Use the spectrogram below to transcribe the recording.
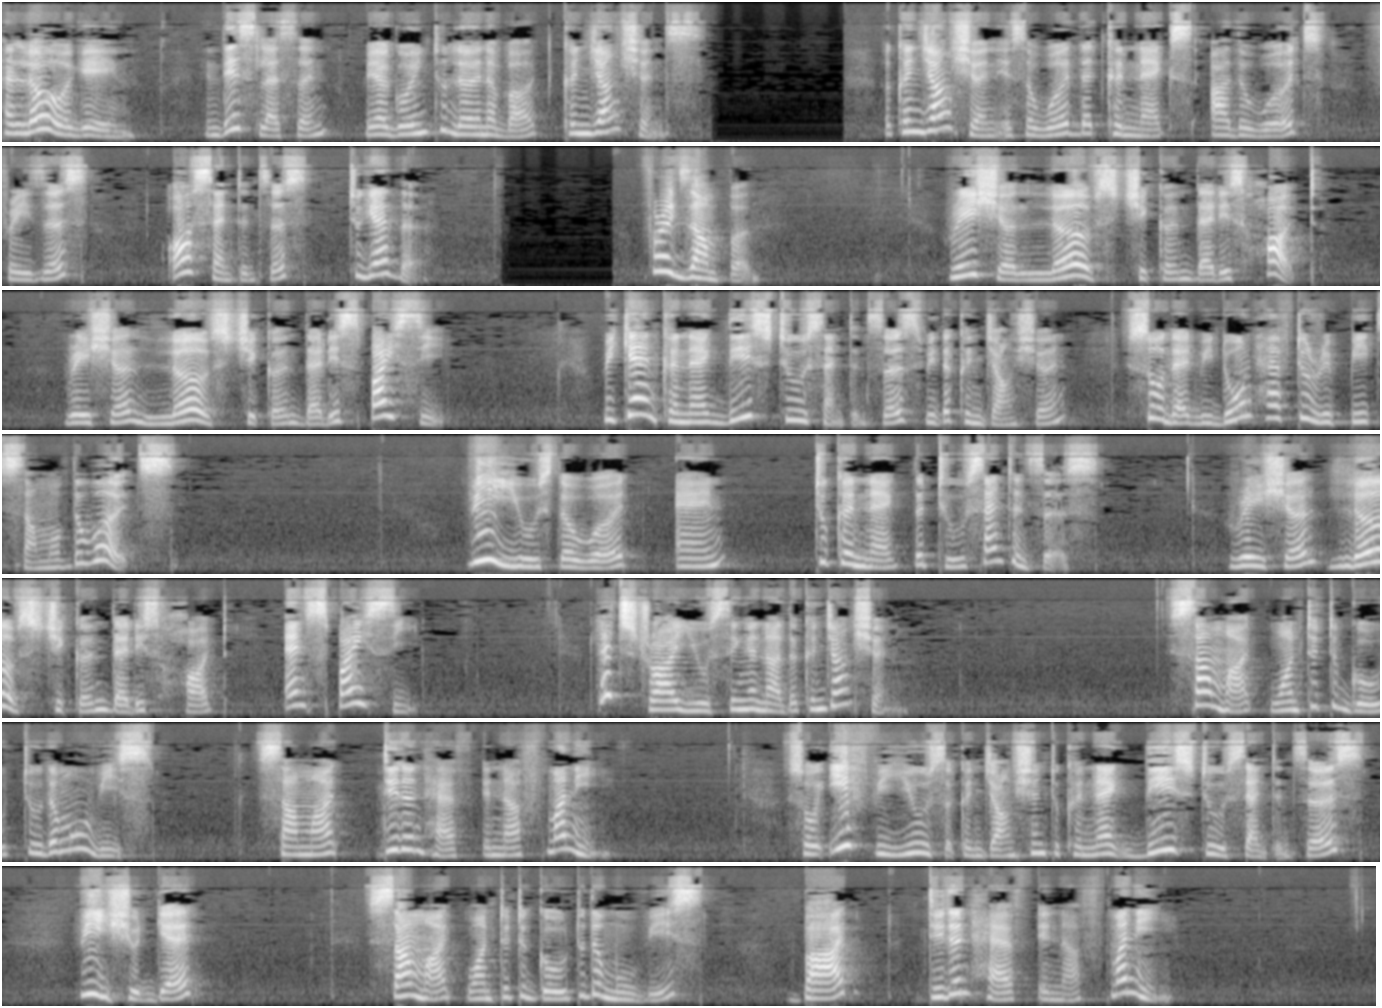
Hello again. In this lesson, we are going to learn about conjunctions. A conjunction is a word that connects other words, phrases, or sentences together. For example, Rachel loves chicken that is hot. Rachel loves chicken that is spicy. We can connect these two sentences with a conjunction so that we don't have to repeat some of the words. We use the word and to connect the two sentences. Rachel loves chicken that is hot and spicy. Let's try using another conjunction. Samad wanted to go to the movies. Samad didn't have enough money. So if we use a conjunction to connect these two sentences, we should get Samad wanted to go to the movies but didn't have enough money.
